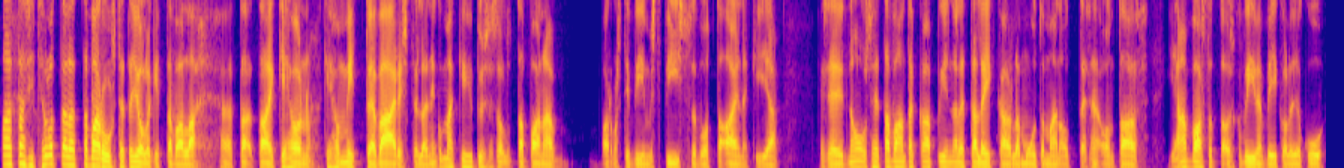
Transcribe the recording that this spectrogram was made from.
tai sitten se olla varusteita jollakin tavalla tai, kehon, kehon mittoja vääristellä, niin kuin mäkin hypyssä ollut tapana varmasti viimeiset 15 vuotta ainakin, ja, ja se nousee tavan takaa pinnalle tai leikkaudella muutamaan otteeseen on taas ihan vastatta, olisiko viime viikolla joku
